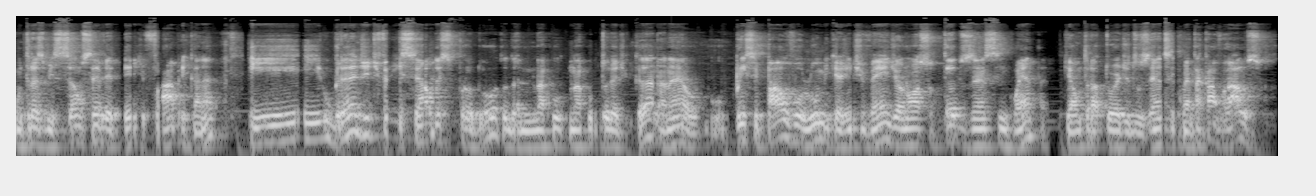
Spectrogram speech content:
com transmissão CVT de fábrica, né? E, o grande diferencial desse produto na, na cultura de cana, né? O, o, principal volume que a gente vende é o nosso T250, que é um trator de 250 cavalos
